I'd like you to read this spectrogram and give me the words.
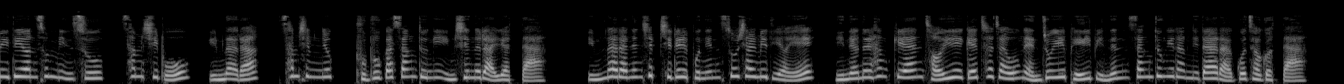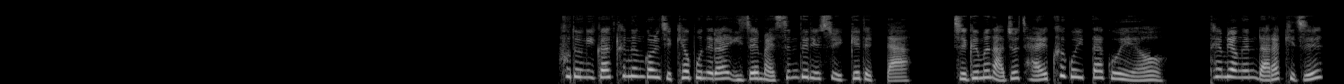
코미디언 손민수 35, 임나라 36 부부가 쌍둥이 임신을 알렸다. 임나라는 17일 본인 소셜미디어에 2년을 함께한 저희에게 찾아온 엔조이 베이비는 쌍둥이랍니다 라고 적었다. 후둥이가 크는 걸 지켜보느라 이제 말씀드릴 수 있게 됐다. 지금은 아주 잘 크고 있다고 해요. 태명은 나라키즈,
